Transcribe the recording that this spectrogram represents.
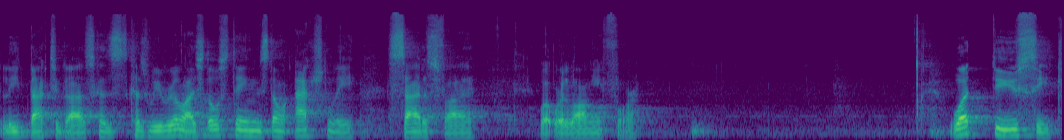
lead back to God because we realize those things don't actually satisfy what we're longing for. What do you seek?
